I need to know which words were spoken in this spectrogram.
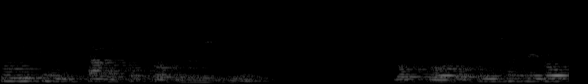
깊고 깊은 땅 속도 구분 수중에 높고 높은 산들도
